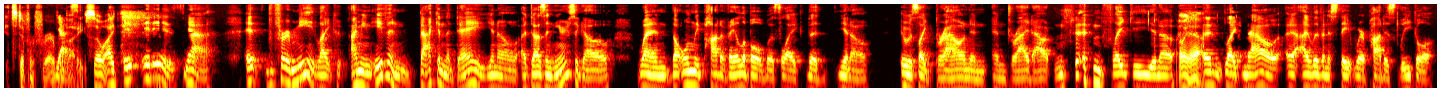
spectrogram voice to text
It's different for everybody. Yes. So I, it, it is, yeah. It for me, like I mean, even back in the day, you know, a dozen years ago, when the only pot available was like the, you know, it was like brown and and dried out and, and flaky, you know. Oh yeah. And like now, I live in a state where pot is legal,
